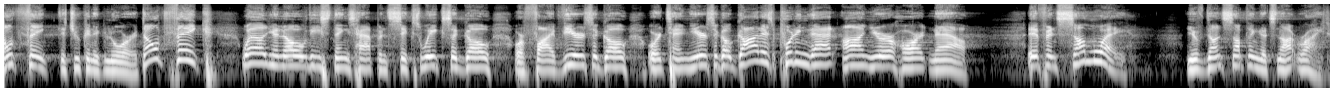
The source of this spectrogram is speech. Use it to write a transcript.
Don't think that you can ignore it. Don't think well, you know, these things happened six weeks ago, or five years ago, or 10 years ago. God is putting that on your heart now. If in some way you've done something that's not right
